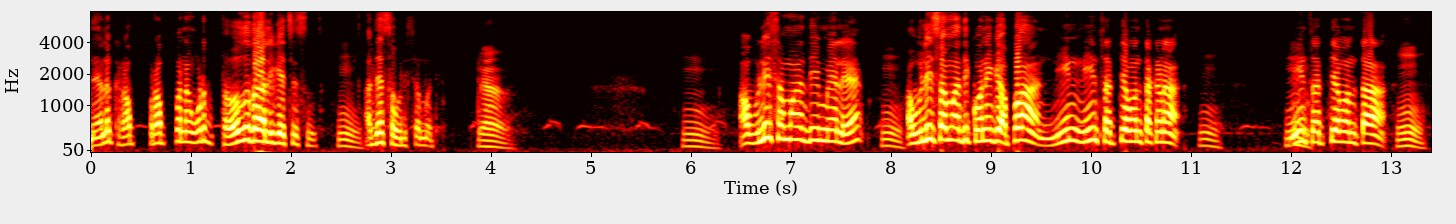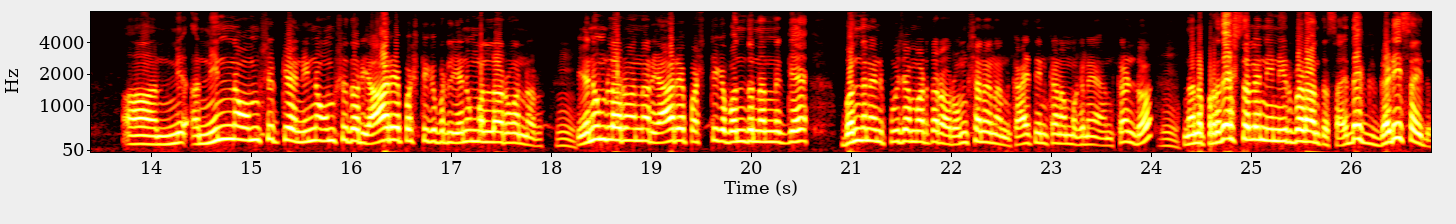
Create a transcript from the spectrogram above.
ನೆಲಕ್ಕೆ ರಪ್ ರಪ್ಪನ ಹೊಡೆದು ತೆಗೆದು ಅಲ್ಲಿಗೆ ಹೆಚ್ಚಿಸ ಅದೇ ಸೌಲಿ ಸಮಾಧಿ. ಆ ಹುಲಿ ಸಮಾಧಿ ಮೇಲೆ ಆ ಹುಲಿ ಸಮಾಧಿ ಕೊನೆಗೆ ಅಪ್ಪ ನೀನ್ ನೀನ್ ಸತ್ಯವಂತ ಕಣ. ನೀನ್ ಸತ್ಯವಂತ? ಆ, ನಿನ್ನ ವಂಶಕ್ಕೆ ನಿನ್ನ ವಂಶದವ್ರು ಯಾರೇ ಫಸ್ಟಿಗೆ ಬರಲಿ ಎನುಮಲ್ಲಾರು ಅನ್ನೋರು. ಎನುಮ್ಲಾರು ಅನ್ನೋರು ಯಾರೇ ಫಸ್ಟಿಗೆ ಬಂದು ನನಗೆ ಬಂದು ನನಗೆ ಪೂಜೆ ಮಾಡ್ತಾರೋ ಅವ್ರ ವಂಶನ ನಾನು ಕಾಯ್ತೀನಿ ಕಣ ಮಗನೇ ಅನ್ಕೊಂಡು ನನ್ನ ಪ್ರದೇಶದಲ್ಲೇ ನೀನ್ ಇರ್ಬೇಡ ಅಂತ ಸ ಇದೇ ಗಡಿ ಸ ಇದು.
